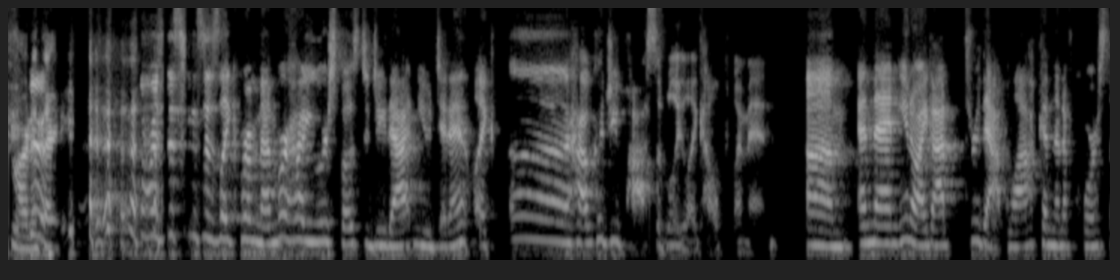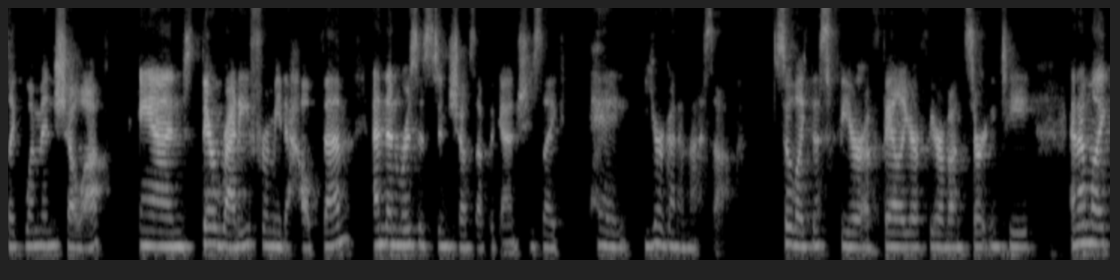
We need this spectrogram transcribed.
smart at 30. resistance is like, remember how you were supposed to do that and you didn't? Like, uh, how could you possibly like help women? Um, and then, you know, I got through that block. And then, of course, like women show up and they're ready for me to help them. And then resistance shows up again. She's like, hey, you're going to mess up. So, like, this fear of failure, fear of uncertainty. And I'm like,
